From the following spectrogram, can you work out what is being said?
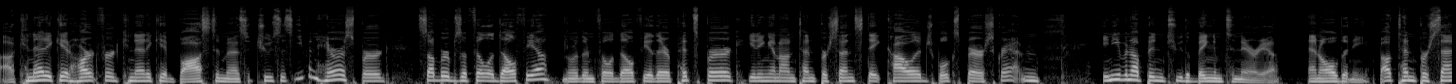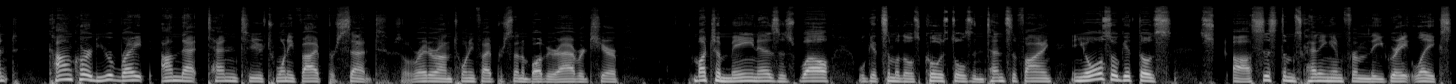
uh, Connecticut, Hartford, Connecticut, Boston, Massachusetts, even Harrisburg, suburbs of Philadelphia, northern Philadelphia there, Pittsburgh, getting in on 10%, State College, Wilkes-Barre, Scranton, and even up into the Binghamton area and Albany, about 10%. Concord, you're right on that 10 to 25%. So right around 25% above your average here. Much of Maine is as well. We'll get some of those coastals intensifying. And you'll also get those uh, systems heading in from the Great Lakes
